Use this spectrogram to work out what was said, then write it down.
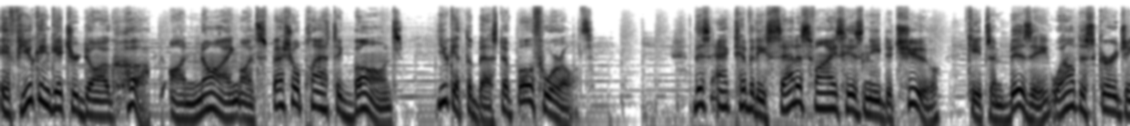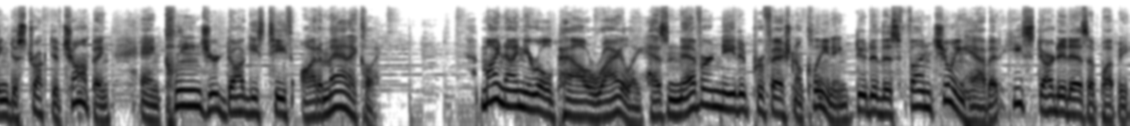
If you can get your dog hooked on gnawing on special plastic bones, you get the best of both worlds. This activity satisfies his need to chew, keeps him busy while discouraging destructive chomping, and cleans your doggy's teeth automatically. My 9 year old pal Riley has never needed professional cleaning due to this fun chewing habit he started as a puppy.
